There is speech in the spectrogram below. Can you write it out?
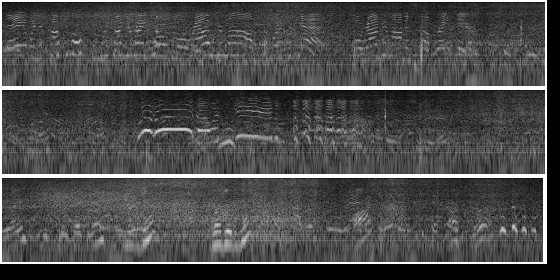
Okay, and when you're comfortable, push on your right toe and go around your mom towards your dad. Go around your mom and stop right there. Woohoo! That was skiing! You ready? You gonna take it in? Do it again? You wanna do it again? Awesome. That was good.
